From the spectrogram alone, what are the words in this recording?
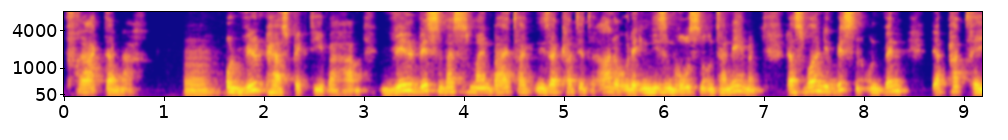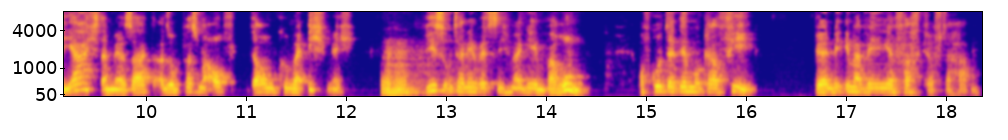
fragt danach mhm. und will Perspektive haben, will wissen, was ist mein Beitrag in dieser Kathedrale oder in diesem großen Unternehmen. Das wollen die wissen. Und wenn der Patriarch dann mehr sagt, also pass mal auf, darum kümmere ich mich, mhm. dieses Unternehmen wird es nicht mehr geben. Warum? Aufgrund der Demografie werden wir immer weniger Fachkräfte haben.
